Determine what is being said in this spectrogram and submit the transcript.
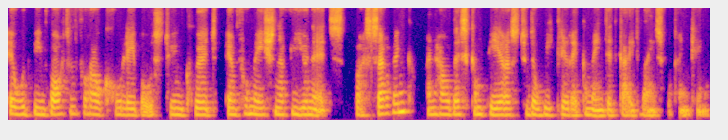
it would be important for alcohol labels to include information of units per serving and how this compares to the weekly recommended guidelines for drinking.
